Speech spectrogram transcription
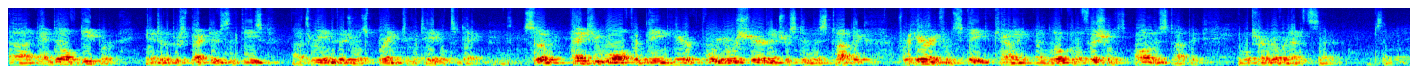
uh, and delve deeper into the perspectives that these uh, three individuals bring to the table today. So thank you all for being here, for your shared interest in this topic, for hearing from state, county, and local officials on this topic, and we'll turn it over now to the Senator.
